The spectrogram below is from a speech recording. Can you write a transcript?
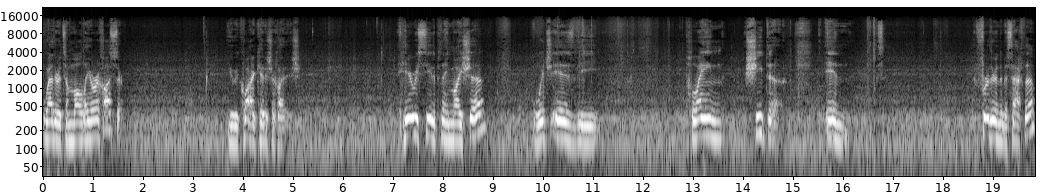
whether it's a mole or a chaser. You require Kiddush Chodesh. Here we see the Pnei Moshe, which is the plain shita in further in the Masechta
